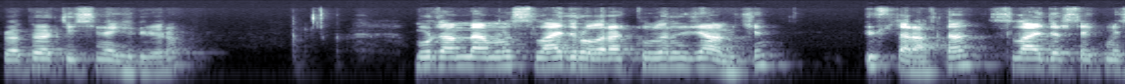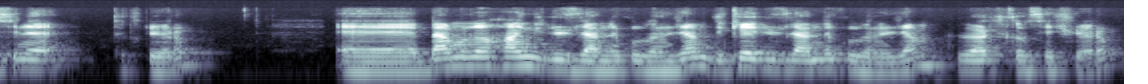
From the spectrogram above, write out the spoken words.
Properties'ine giriyorum. Buradan ben bunu slider olarak kullanacağım için üst taraftan slider sekmesine tıklıyorum. Ee, ben bunu hangi düzlemde kullanacağım? Dikey düzlemde kullanacağım. Vertical seçiyorum.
